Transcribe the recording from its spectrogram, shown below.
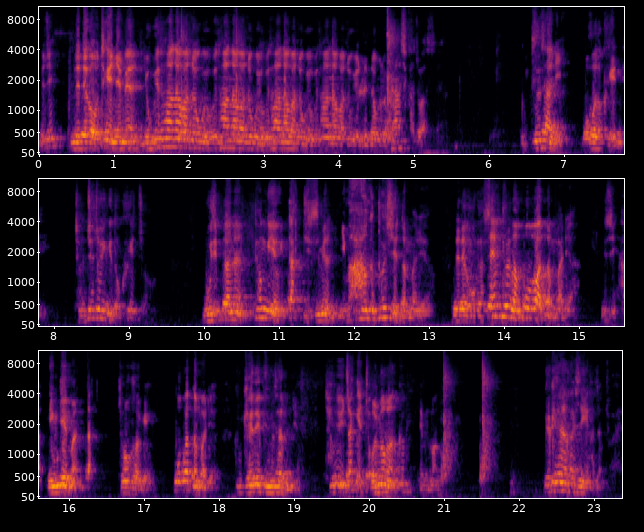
그지? 근데 내가 어떻게 했냐면 여기서 하나 가져오고 여기서 하나 가져오고 여기서 하나 가져오고 여기서 하나 가져오고 랜덤으로 하나씩 가져왔어요. 그 분산이 뭐가 더 크겠니? 전체적인 게 더 크겠죠. 모집단은 평균이 여기 딱 있으면 이만큼 펼쳐졌단 말이에요. 근데 내가 거기서 샘플만 뽑아왔단 말이야. 그치? 인계만 딱 정확하게 뽑았단 말이야. 그럼 걔네 분산은요? 당연히 작겠죠. 얼마만큼? n만큼. 그렇게 생각하시는 게 가장 좋아요.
